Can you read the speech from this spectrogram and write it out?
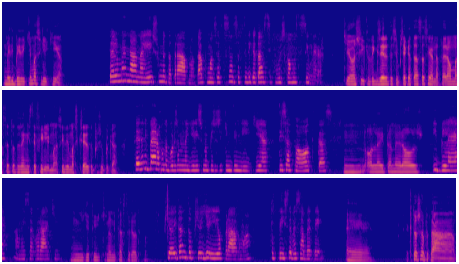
με την παιδική μας ηλικία. Θέλουμε να αναλύσουμε τα τραύματα που μας έφτασαν σε αυτή την κατάσταση που βρισκόμαστε σήμερα. Και όσοι δεν ξέρετε σε ποια κατάσταση αναφερόμαστε, τότε δεν είστε φίλοι μας ή δεν μας ξέρετε προσωπικά. Θα ήταν υπέροχο να μπορούσαμε να γυρίσουμε πίσω σε εκείνη την ηλικία της αθωότητας. Μ, όλα ήταν ροζ. Ή μπλε, άμα είσαι αγοράκι. Μ, γιατί κοινωνικά στερεότυπα. Ποιο ήταν το πιο γελίο πράγμα που πίστευε σαν παιδί; Ε, εκτός από τα,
